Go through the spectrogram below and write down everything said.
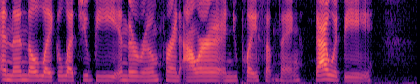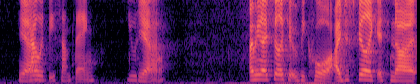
and then they'll like let you be in their room for an hour and you play something. That would be yeah. that would be something useful. Yeah. I mean, I feel like it would be cool. I just feel like it's not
